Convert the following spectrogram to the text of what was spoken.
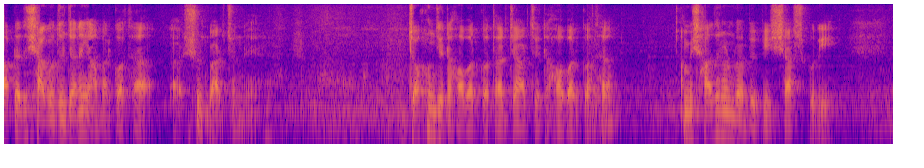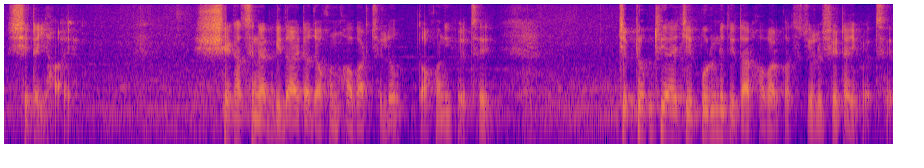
আপনাদের স্বাগত জানাই আমার কথা শুনবার জন্যে। যখন যেটা হবার কথা, যার যেটা হবার কথা, আমি সাধারণভাবে বিশ্বাস করি সেটাই হয়। শেখ হাসিনার বিদায়টা যখন হবার ছিল, তখনই হয়েছে। যে প্রক্রিয়ায় যে পরিণতি তার হবার কথা ছিল, সেটাই হয়েছে।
